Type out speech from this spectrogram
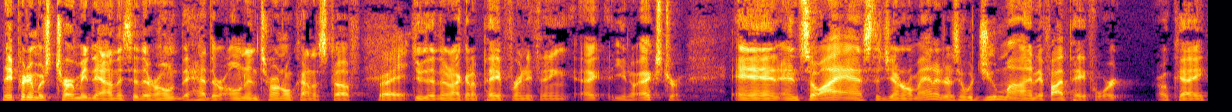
They pretty much turned me down. They said their own they had their own internal kind of stuff. Right. Do that. They're not going to pay for anything, eh, you know, extra. And and so I asked the general manager. I said, "Would you mind if I pay for it?" Okay.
